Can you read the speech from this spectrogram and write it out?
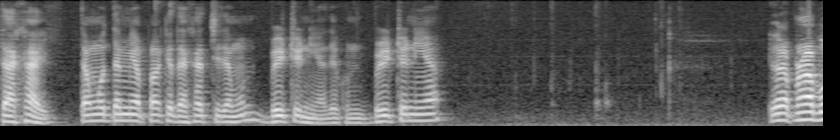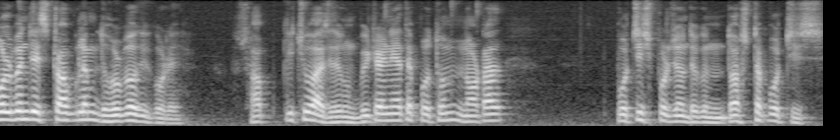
দেখাই তার মধ্যে আমি আপনাকে দেখাচ্ছি যেমন ব্রিটেনিয়া। দেখুন, ব্রিটেনিয়া। এবার আপনারা বলবেন যে স্টকগুলো আমি ধরবো কী করে? সব কিছু আছে। দেখুন, ব্রিটানিয়াতে প্রথম নটা পঁচিশ পর্যন্ত, দেখুন, দশটা পঁচিশ।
